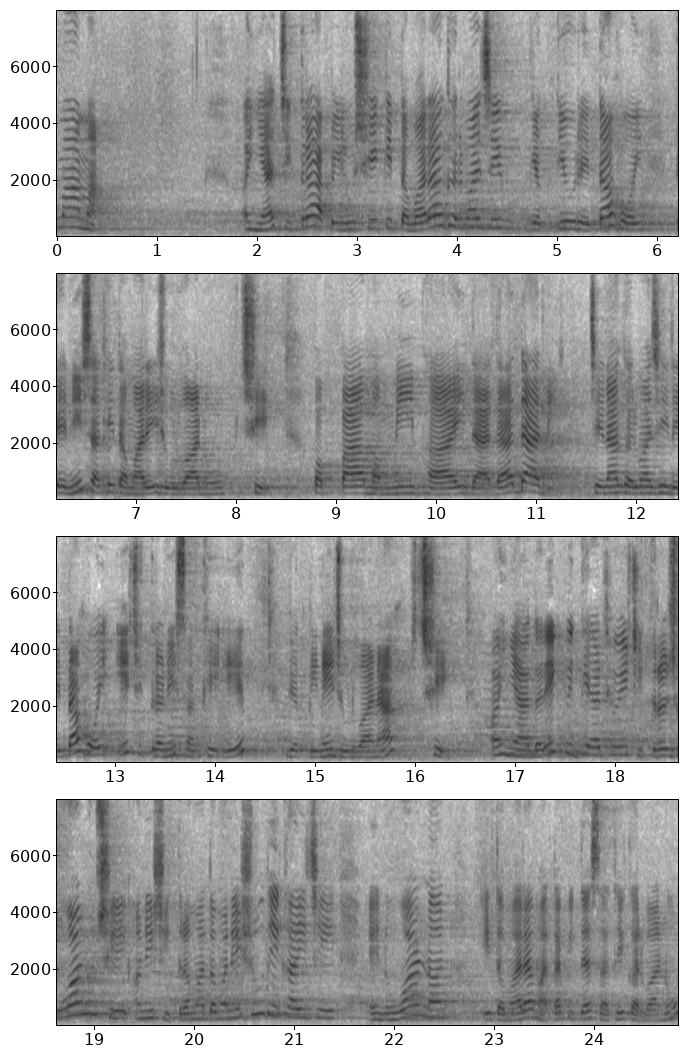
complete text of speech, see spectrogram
મામા. અહીંયા ચિત્ર આપેલું છે કે તમારા ઘરમાં જે વ્યક્તિઓ રહેતા હોય તેની સાથે તમારે જોડવાનું છે. પપ્પા, મમ્મી, ભાઈ, દાદા, દાદી જેના ઘરમાં જે રહેતા હોય એ ચિત્રની સાથે એ વ્યક્તિને જોડવાના છે. અહીંયા દરેક વિદ્યાર્થીઓએ ચિત્ર જોવાનું છે અને ચિત્રમાં તમને શું દેખાય છે એનું વર્ણન એ તમારા માતા પિતા સાથે કરવાનું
